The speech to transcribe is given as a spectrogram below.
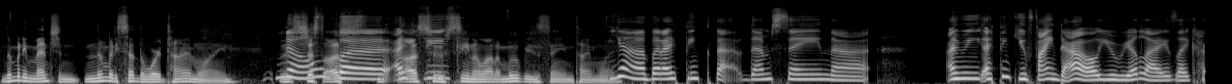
Nobody mentioned nobody said the word timeline. no, it's just us but I us think who've seen a lot of movies saying timeline. Yeah, but I think that them saying that, I mean, I think you find out, you realize like her,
